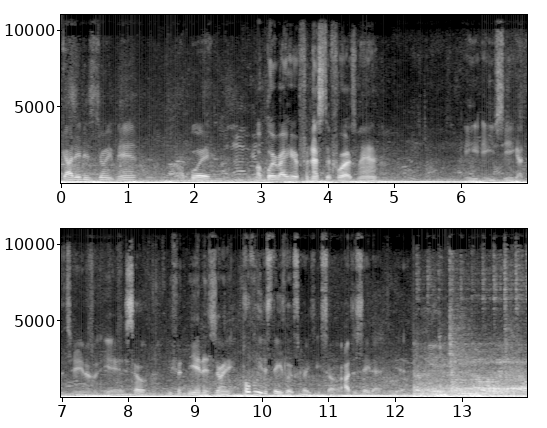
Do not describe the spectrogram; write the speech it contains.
Got in his joint, man. My boy, my boy right here finessed it for us, man. You, and you see he got the chain on. Yeah, so he fit me in his joint. Hopefully the stage looks crazy, so I'll just say that. Yeah.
